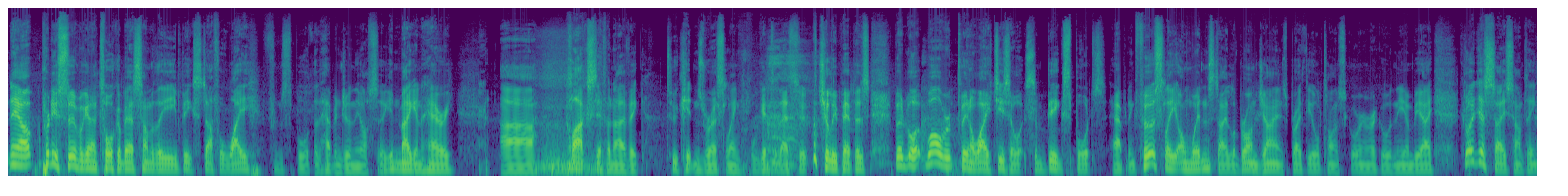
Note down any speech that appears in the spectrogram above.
Now, pretty soon we're going to talk about some of the big stuff away from sport that happened during the off season. Meghan Harry, uh, Karl Stefanovic, two kittens wrestling. We'll get to that soon. Chili peppers. But while we've been away, geez, some big sports happening. Firstly, on Wednesday, LeBron James broke the all-time scoring record in the NBA. Could I just say something?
